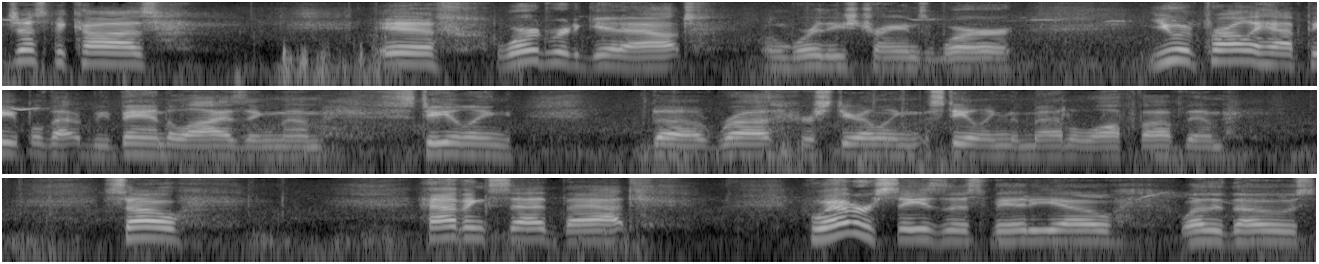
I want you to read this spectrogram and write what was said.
just because if word were to get out on where these trains were, you would probably have people that would be vandalizing them, stealing the rust or stealing, stealing the metal off of them. So, having said that, whoever sees this video, whether those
